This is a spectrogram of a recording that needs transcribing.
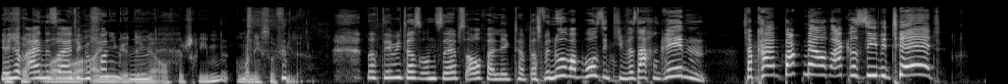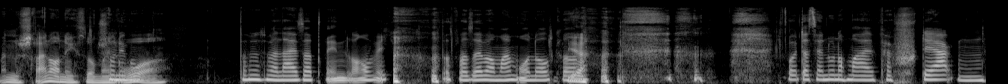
ich, habe hab eine Seite gefunden. einige Dinge aufgeschrieben, aber nicht so viele. nachdem ich das uns selbst auferlegt habe, dass wir nur über positive Sachen reden. Ich habe keinen Bock mehr auf Aggressivität. Mann, schrei doch nicht so, mein. Ohr. Da müssen wir leiser drehen, glaube ich. Das war selber in meinem Ohr laut gerade. Ja. Ich wollte das ja nur noch mal verstärken.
